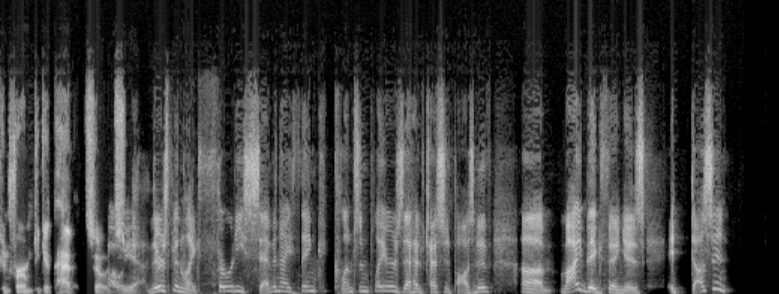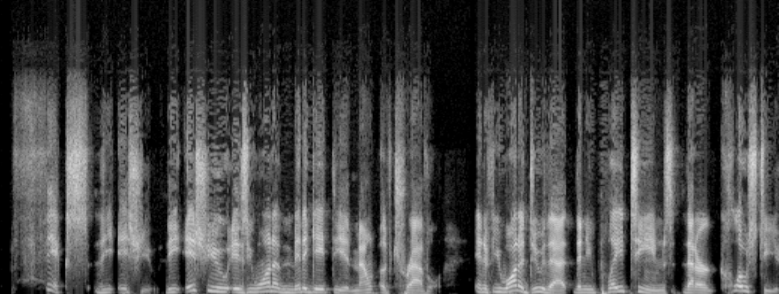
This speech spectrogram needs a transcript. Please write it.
confirmed to get have it. So oh yeah, there's been like 37, I think, Clemson players that have tested positive. Um, my big thing is it doesn't fix the issue. The issue is you want to mitigate the amount of travel. And if you want to do that, then you play teams that are close to you,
